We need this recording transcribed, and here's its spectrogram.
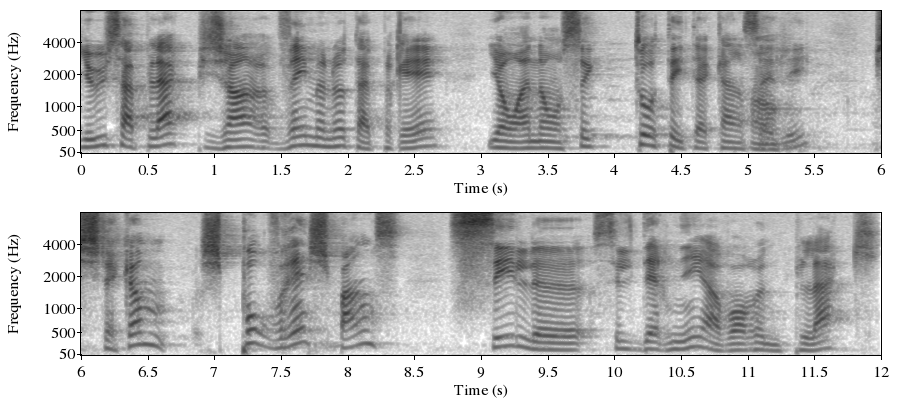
il a eu sa plaque, puis genre, 20 minutes après, ils ont annoncé que tout était cancellé. Puis j'étais comme, pour vrai, je pense, c'est le, c'est le dernier à avoir une plaque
